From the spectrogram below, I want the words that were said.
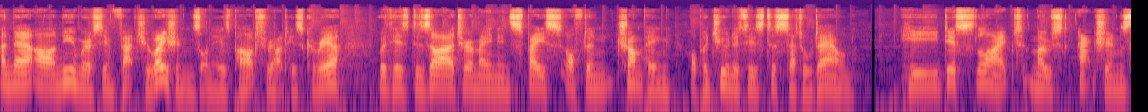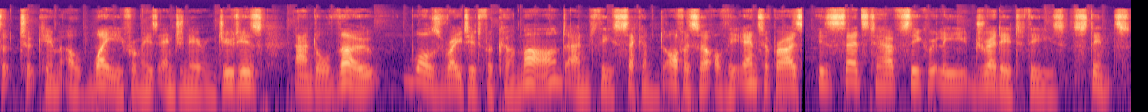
and there are numerous infatuations on his part throughout his career, with his desire to remain in space often trumping opportunities to settle down. He disliked most actions that took him away from his engineering duties, and although was rated for command and the second officer of the Enterprise, is said to have secretly dreaded these stints.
